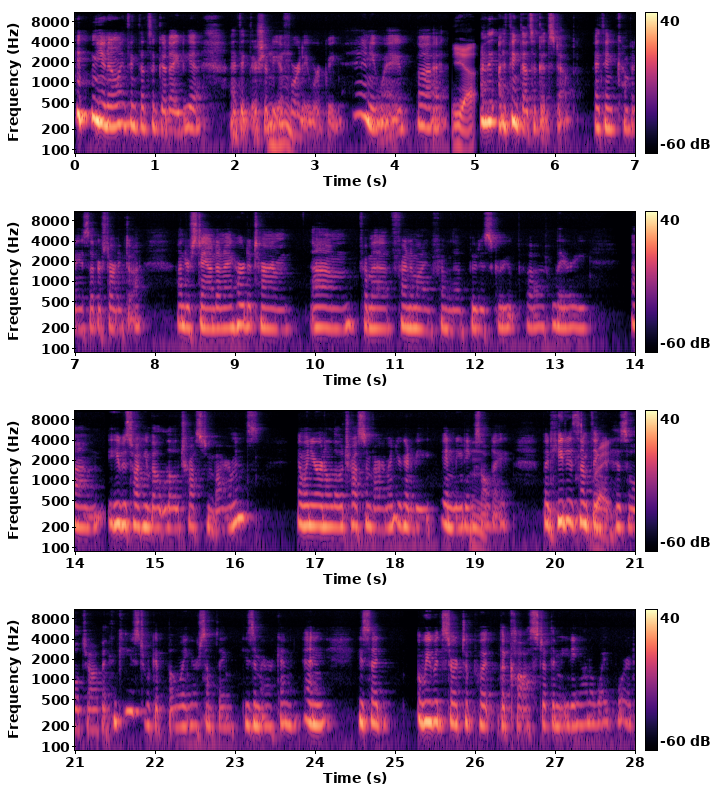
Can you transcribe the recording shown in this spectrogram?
you know i think that's a good idea i think there should be Mhm. a four day work week anyway but Yeah. I, th- I think that's a good step. I think companies that are starting to understand, and I heard a term um, from a friend of mine from the Buddhist group, uh, Larry. Um, he was talking about low trust environments. And when you're in a low trust environment, you're going to be in meetings Mm. all day. But he did something Right. at his old job. I think he used to work at Boeing or something. He's American. And he said, we would start to put the cost of the meeting on a whiteboard.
